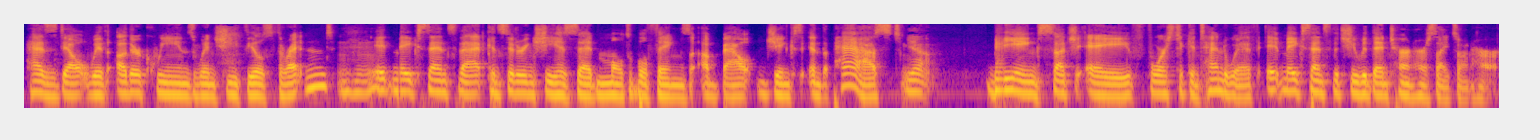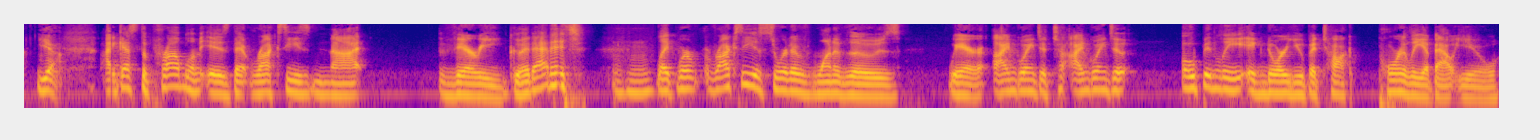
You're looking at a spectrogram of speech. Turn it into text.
has dealt with other queens when she feels threatened, mm-hmm. it makes sense that considering she has said multiple things about Jinx in the past, Yeah. being such a force to contend with, it makes sense that she would then turn her sights on her. Yeah. I guess the problem is that Roxy's not very good at it. Mm-hmm. Like where Roxy is sort of one of those where I'm going to t- I'm going to openly ignore you but talk poorly about you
